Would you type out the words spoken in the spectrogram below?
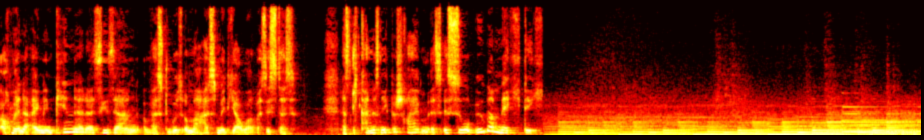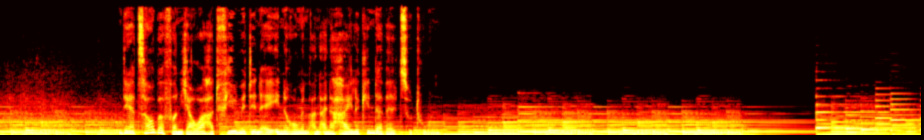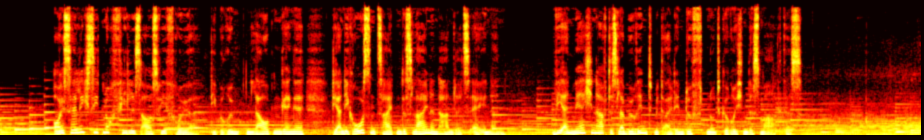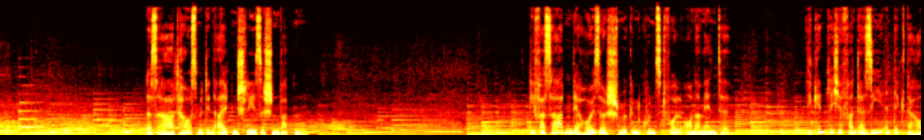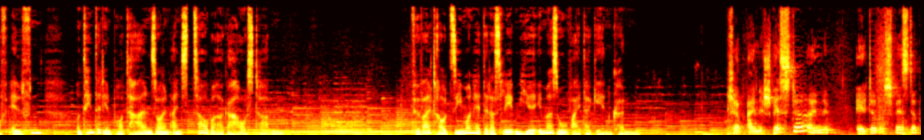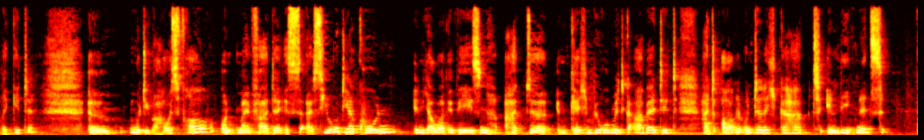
auch meine eigenen Kinder, dass sie sagen, was du es immer hast mit Jauer, was ist das? das? Ich kann es nicht beschreiben, es ist so übermächtig. Der Zauber von Jauer hat viel mit den Erinnerungen an eine heile Kinderwelt zu tun. Äußerlich sieht noch vieles aus wie früher. Die berühmten Laubengänge, die an die großen Zeiten des Leinenhandels erinnern. Wie ein märchenhaftes Labyrinth mit all den Düften und Gerüchen des Marktes. Das Rathaus mit den alten schlesischen Wappen. Die Fassaden der Häuser schmücken kunstvoll Ornamente. Die kindliche Fantasie entdeckt darauf Elfen und hinter den Portalen sollen einst Zauberer gehaust haben. Für Waltraud Simon hätte das Leben hier immer so weitergehen können. Ich habe eine Schwester, eine ältere Schwester, Brigitte. Ähm, Mutti war Hausfrau und mein Vater ist als Jugenddiakon in Jauer gewesen, hat äh, im Kirchenbüro mitgearbeitet, hat Orgelunterricht gehabt in Liegnitz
